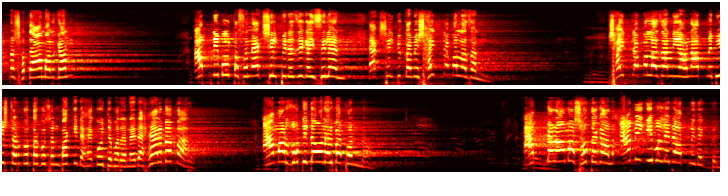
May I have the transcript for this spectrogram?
আপনার সাথে আমার গান। আপনি বলতেছেন এক শিল্পীরে যে গাইছিলেন, এক শিল্পীকে আমি ষাটটা পালা জানি। ষাটটা পালা জানি, এখন আপনি বিশটার কথা কইছেন, বাকিটা হ্যাঁ কইতে পারেন এটা হ্যার ব্যাপার। আমার জ্যোতি দেওয়ানের ব্যাপার না। আপনারা আমার সাথে গান। আমি কি বলে এটা আপনি দেখবেন?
